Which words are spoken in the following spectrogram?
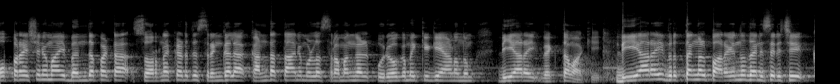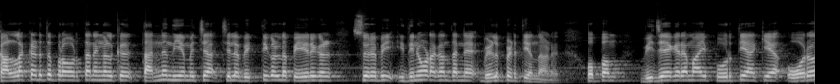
ഓപ്പറേഷനുമായി ബന്ധപ്പെട്ട സ്വർണക്കടത്ത് ശൃംഖല കണ്ടെത്താനുമുള്ള ശ്രമങ്ങൾ പുരോഗമിക്കുകയാണെന്നും ഡി ഐ വ്യക്തമാക്കി. ഡി ആർ ഐ വൃത്തങ്ങൾ പറയുന്നതനുസരിച്ച് കള്ളക്കടത്ത് പ്രവർത്തനങ്ങൾക്ക് തന്നെ നിയമിച്ച ചില വ്യക്തികളുടെ പേരുകൾ സുരഭി ഇതിനോടകം തന്നെ വെളിപ്പെടുത്തിയെന്നാണ്. ഒപ്പം വിജയകരമായി പൂർത്തിയാക്കിയ ഓരോ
